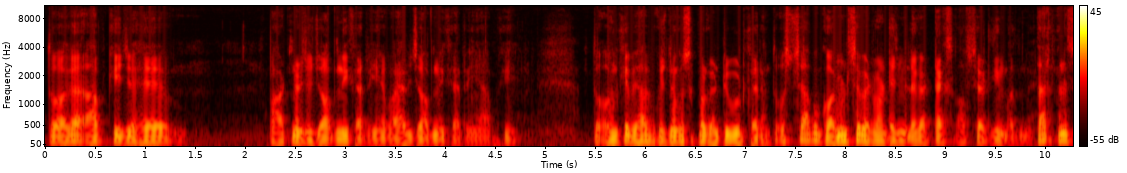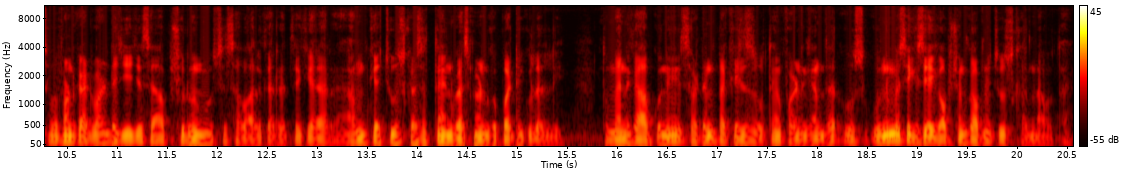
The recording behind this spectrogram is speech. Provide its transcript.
تو اگر آپ کی جو ہے پارٹنر جو جاب نہیں کر رہی ہیں وائف جاب نہیں کر رہی ہیں آپ کی، تو ان کے بہار کچھ نہ کچھ سپر کنٹریبیوٹ کریں، تو اس سے آپ کو گورنمنٹ سے بھی ایڈوانٹیج ملے گا ٹیکس آف سیٹ کی مد میں۔ سر فنڈ سپر فنڈ کا ایڈوانٹیج یہ جیسے آپ شروع میں مجھ سے سوال کر رہے تھے کہ یار ہم کیا چوز کر سکتے ہیں انویسٹمنٹ کو پرٹیکولرلی تو میں نے کہا آپ کو نہیں سرٹن پیکیجز ہوتے ہیں فنڈ کے اندر، اس ان میں سے کسی ایک آپشن کو آپ نے چوز کرنا ہوتا ہے۔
